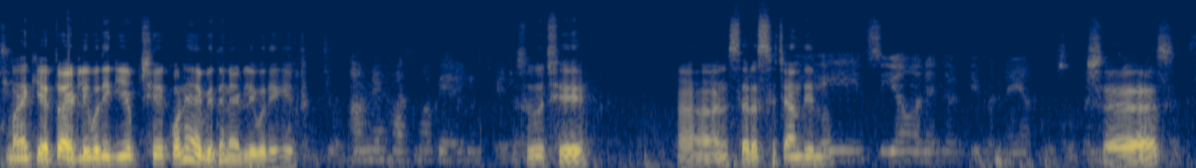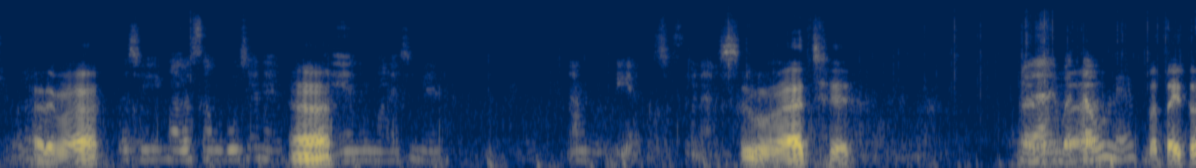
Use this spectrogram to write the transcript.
મને મને કહેતો એટલી બધી ગિફ્ટ છે કોને આપી તને એટલી બધી ગિફ્ટ. શું છે? હા સરસ છે ચાંદીનું? સરસ? અરે વાહ. પછી મારો શંભુ છે ને હા. એનું મને છે ને આ મૂર્તિ આપી છે સોનાની. શું વાત છે. બધાને બતાવું ને. બતાવી તો.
